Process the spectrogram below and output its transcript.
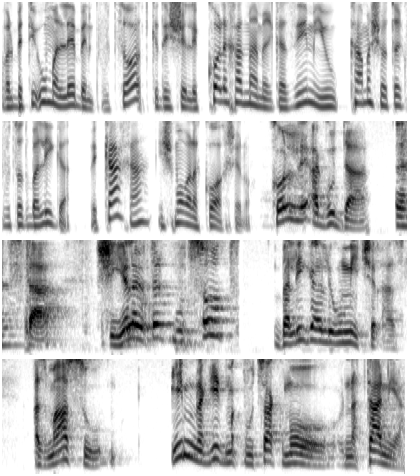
אבל בתיאום מלא בין קבוצות, כדי שלכל אחד מהמרכזים יהיו כמה שיותר קבוצות בליגה, וככה ישמור על הכוח שלו. כל אגודה רצתה שיהיה לה יותר קבוצות בליגה הלאומית של אז. אז מה עשו? אם נגיד קבוצה כמו נתניה,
